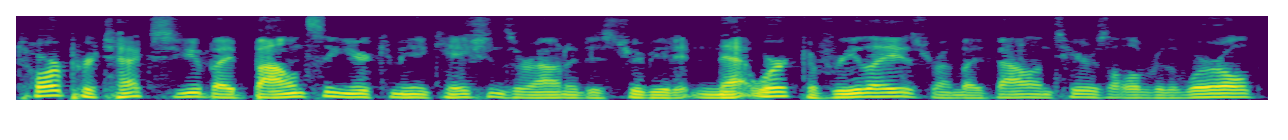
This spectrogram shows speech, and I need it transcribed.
Tor protects you by bouncing your communications around a distributed network of relays run by volunteers all over the world.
